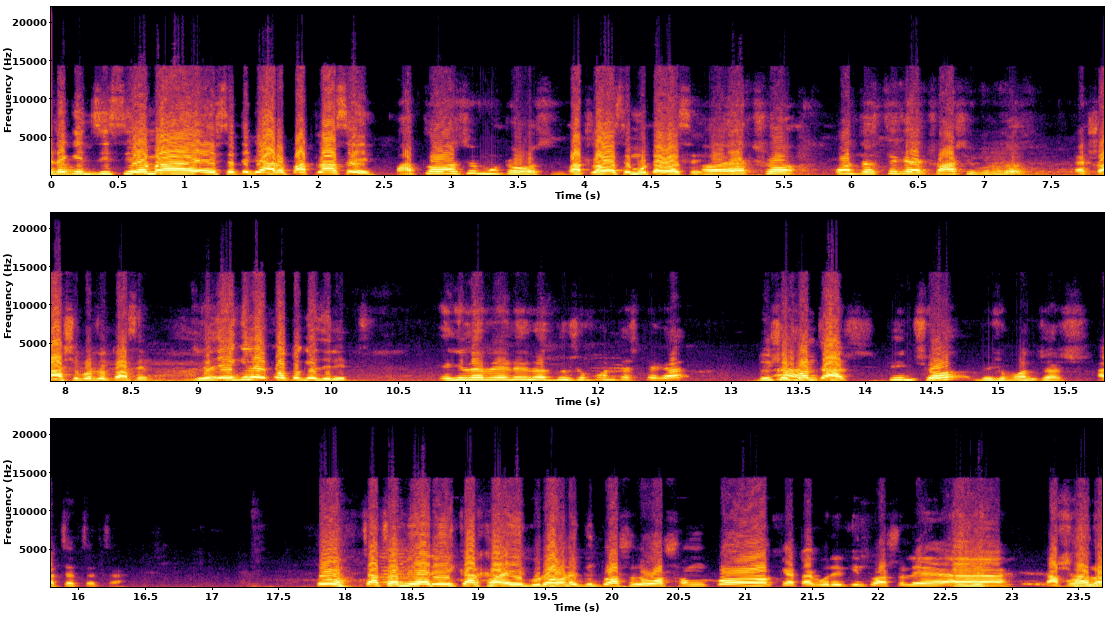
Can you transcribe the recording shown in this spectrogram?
এটা কি fine। জিসিএম এর সাথে কি আরও পাতলা আছে? পাতলাও আছে মোটাও আছে। পাতলাও আছে মোটাও আছে। একশো পঞ্চাশ থেকে একশো আশি পর্যন্ত আছে। একশো আশি পর্যন্ত আছে। এগুলোর কত কেজি রেট? এগুলোর রেট হলো দুশো পঞ্চাশ টাকা। দুইশো হ্যাঁ। পঞ্চাশ তিনশো দুশো পঞ্চাশ। আচ্ছা আচ্ছা আচ্ছা। তো চাচা মিয়ার এই কারখানা এই গোডাউনে কিন্তু আসলে অসংখ্য ক্যাটাগরির কিন্তু আসলে সাদা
